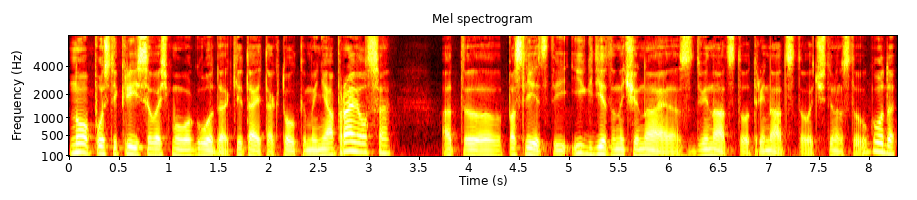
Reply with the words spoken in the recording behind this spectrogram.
но после кризиса восьмого года Китай так толком и не оправился – от э, последствий, и где-то начиная с 12, 13, 14 года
